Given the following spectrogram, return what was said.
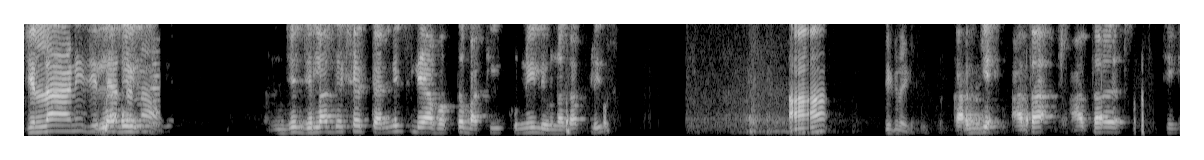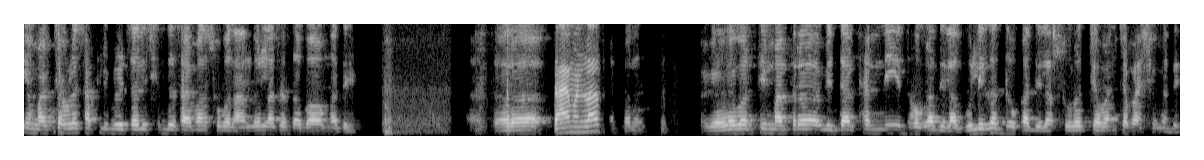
जिल्हा आणि जिल्ह्याचं नाव. जे जिल्हाध्यक्ष आहेत त्यांनीच लिहा फक्त बाकी कुणी लिहू नका प्लीज हा तिकडे. कारण की आता आता ठीक आहे मागच्या वेळेस आपली भेट झाली शिंदे साहेबांसोबत आंदोलनाच्या दबावामध्ये. तर काय म्हणलात? आपण वेळेवरती मात्र विद्यार्थ्यांनी धोका दिला गुलीगत धोका दिला सूरज चव्हाणच्या भाषेमध्ये.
